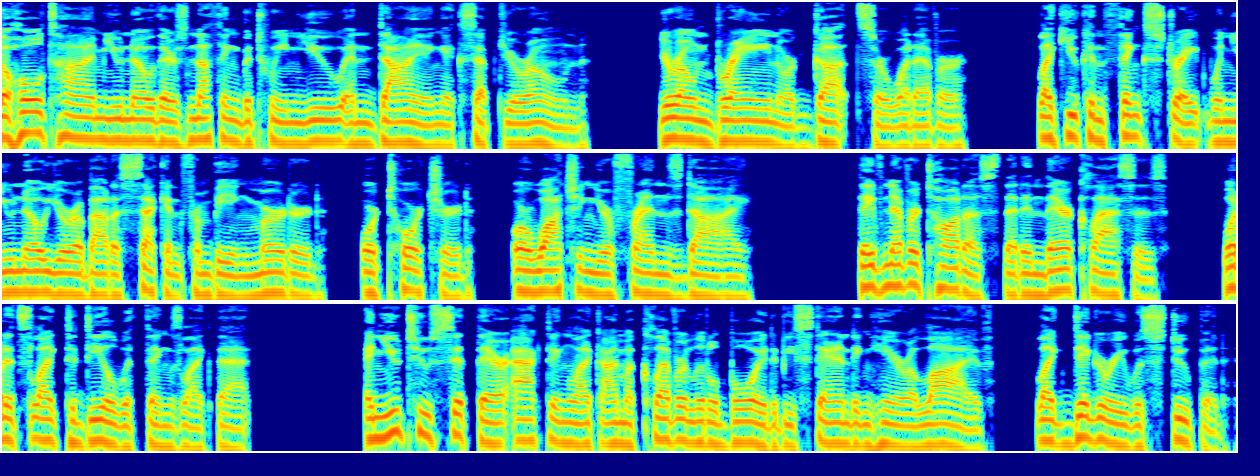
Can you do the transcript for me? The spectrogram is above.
The whole time you know there's nothing between you and dying except your own. Your own brain or guts or whatever. Like you can think straight when you know you're about a second from being murdered, or tortured, or watching your friends die. They've never taught us that in their classes, what it's like to deal with things like that. And you two sit there acting like I'm a clever little boy to be standing here alive, like Diggory was stupid,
